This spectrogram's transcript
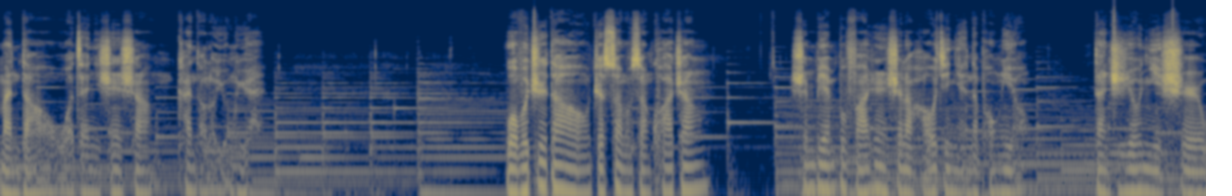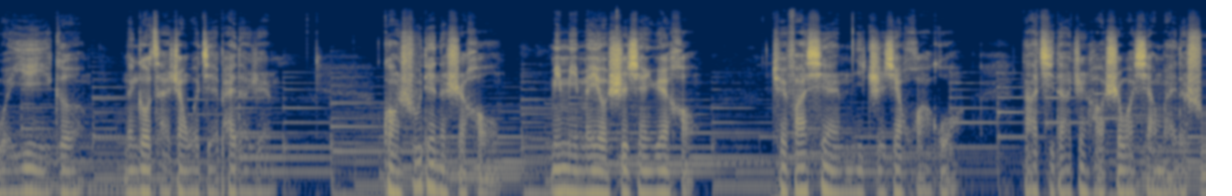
慢到我在你身上看到了永远。我不知道这算不算夸张，身边不乏认识了好几年的朋友，但只有你是唯一一个能够踩上我节拍的人。逛书店的时候，明明没有事先约好，却发现你直线划过。拿起的正好是我想买的书，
